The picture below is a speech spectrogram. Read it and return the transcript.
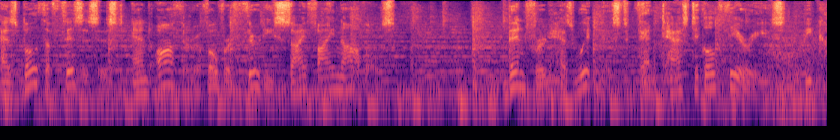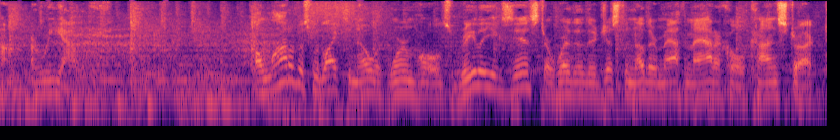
As both a physicist and author of over 30 sci-fi novels, Benford has witnessed fantastical theories become a reality. A lot of us would like to know if wormholes really exist or whether they're just another mathematical construct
